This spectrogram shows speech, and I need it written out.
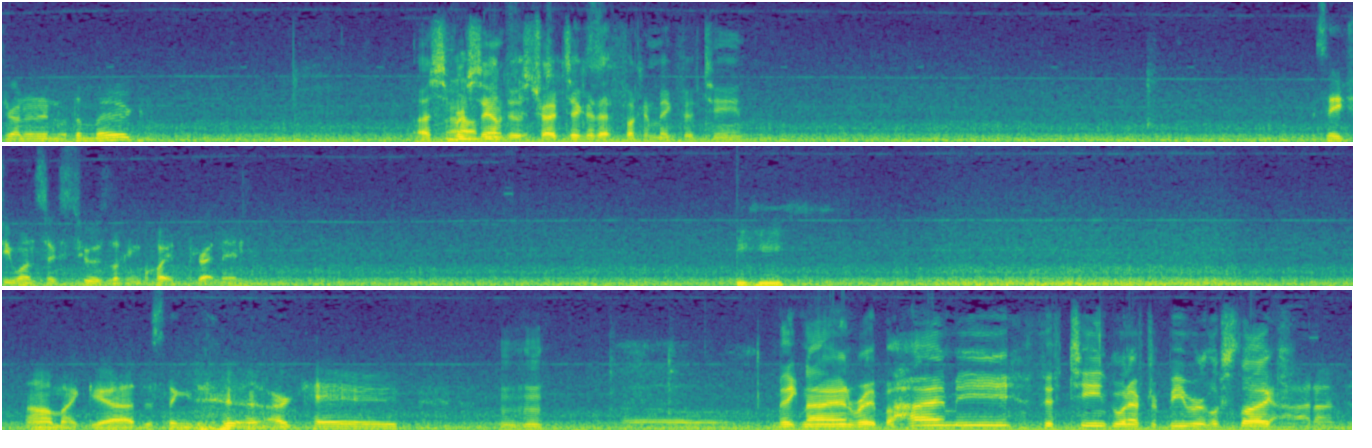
He's running in with a MiG. That's the first thing I'm gonna do is try to take out that fucking MiG-15. This HE-162 is looking quite threatening. Mm-hmm. Oh my god, this thing arcade. Mm-hmm. Oh MiG-9 right behind me. 15 going after Beaver, it looks like. god, I'm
